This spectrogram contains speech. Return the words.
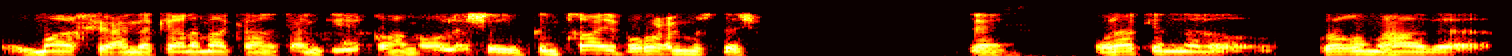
وما اخفي عنك أنا ما كانت عندي إقامة ولا شيء وكنت خايف أروح المستشفى. زين. ولكن رغم هذا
